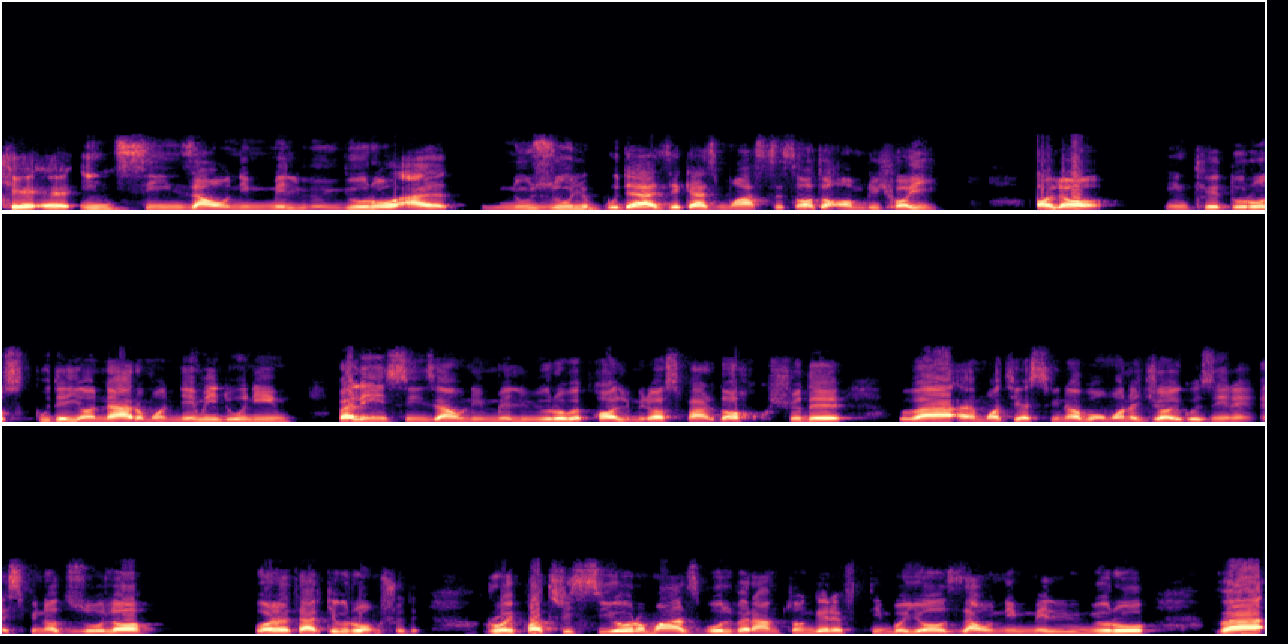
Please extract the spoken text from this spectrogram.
که این 13.5 میلیون یورو نزول بوده از یکی از مؤسسات آمریکایی. حالا اینکه درست بوده یا نه رو ما نمی‌دونیم ولی این 13.5 میلیون یورو به پالمیراس پرداخت شده و ماتیاس وینیا به عنوان جایگزین اسپیناتزولا وارد ترکیب روم شده. روی پاتریسیو رو ما از ولورهمپتون گرفتیم با 11.5 میلیون یورو و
